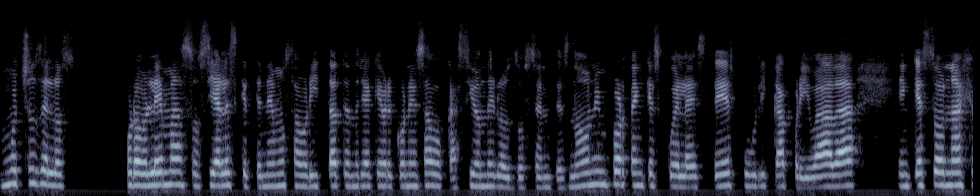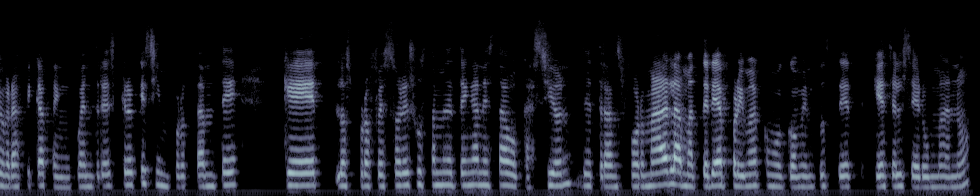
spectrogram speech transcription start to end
muchos de los problemas sociales que tenemos ahorita tendría que ver con esa vocación de los docentes, ¿no? No importa en qué escuela estés, pública, privada, en qué zona geográfica te encuentres, creo que es importante que los profesores justamente tengan esta vocación de transformar la materia prima, como comenta usted, que es el ser humano,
